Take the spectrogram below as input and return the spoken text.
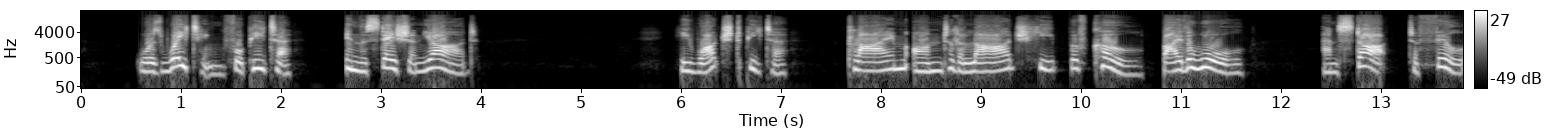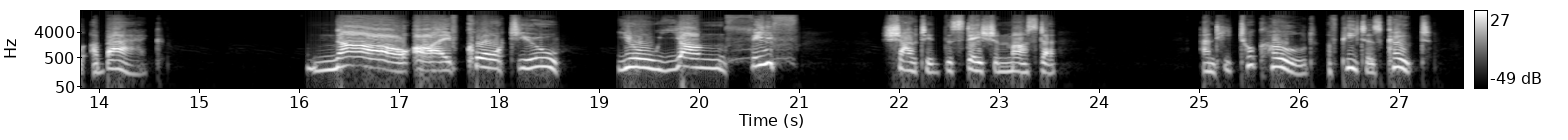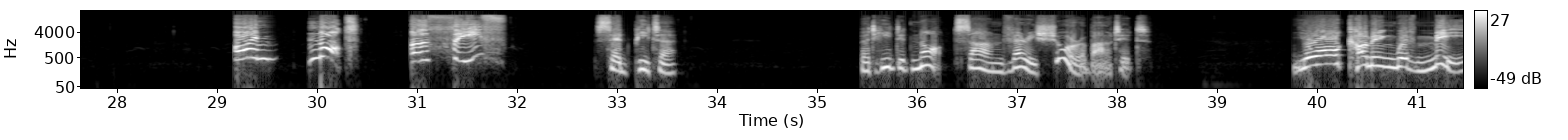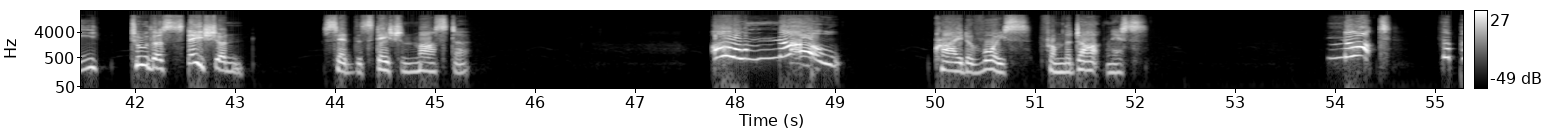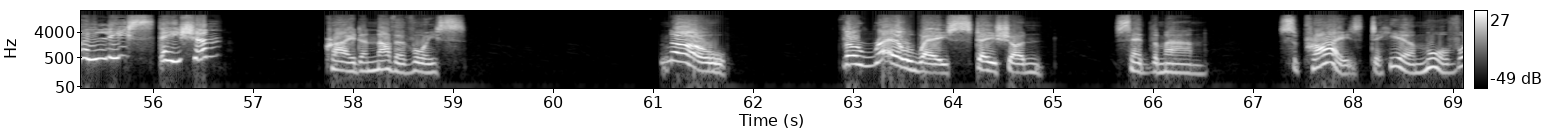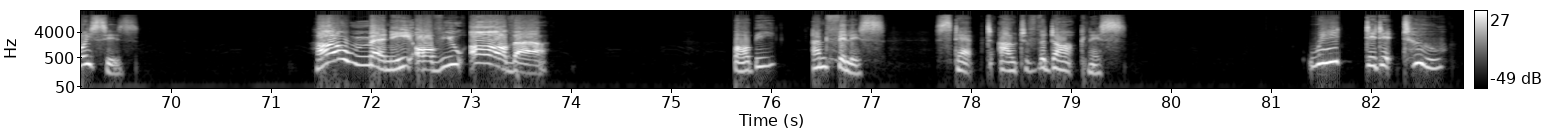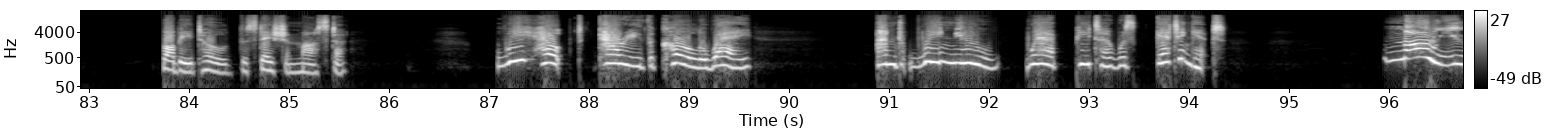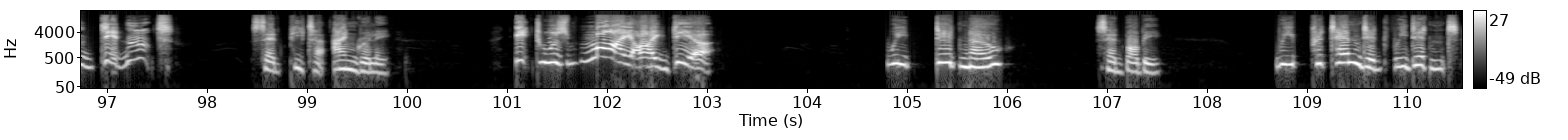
was waiting for Peter in the station yard. He watched Peter climb onto the large heap of coal by the wall and start to fill a bag. Now I've caught you, you young thief, shouted the station master, and he took hold of Peter's coat. I'm not a thief, said Peter but he did not sound very sure about it. You're coming with me to the station, said the station master. Oh, no! cried a voice from the darkness. Not the police station? cried another voice. No, the railway station said the man, surprised to hear more voices. How many of you are there? Bobby and Phyllis stepped out of the darkness. We did it too, Bobby told the station master. We helped carry the coal away, and we knew where Peter was getting it. No, you didn't, said Peter angrily. It was my idea. We did know, said Bobby. We pretended we didn't,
